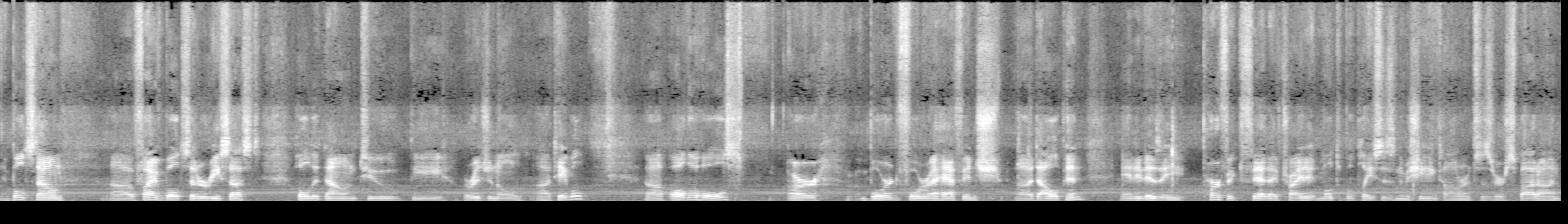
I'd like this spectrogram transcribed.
it bolts down uh, five bolts that are recessed hold it down to the original uh, table. Uh, all the holes are bored for a half inch uh, dowel pin and it is a perfect fit. I've tried it in multiple places and the machining tolerances are spot on.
